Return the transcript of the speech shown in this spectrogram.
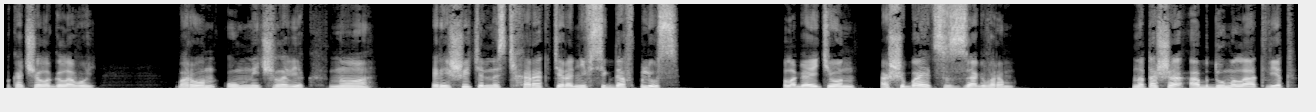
Покачала головой. «Барон умный человек, но решительность характера не всегда в плюс. Полагаете, он ошибается с заговором?» Наташа обдумала ответ,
